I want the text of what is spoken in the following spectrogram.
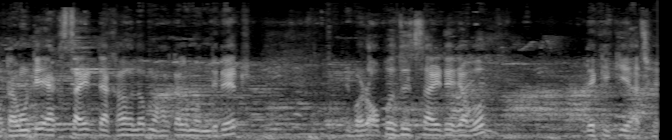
মোটামুটি এক সাইড দেখা হলো মহাকাল মন্দিরের। এবার অপোজিট সাইডে যাব দেখি কি আছে।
